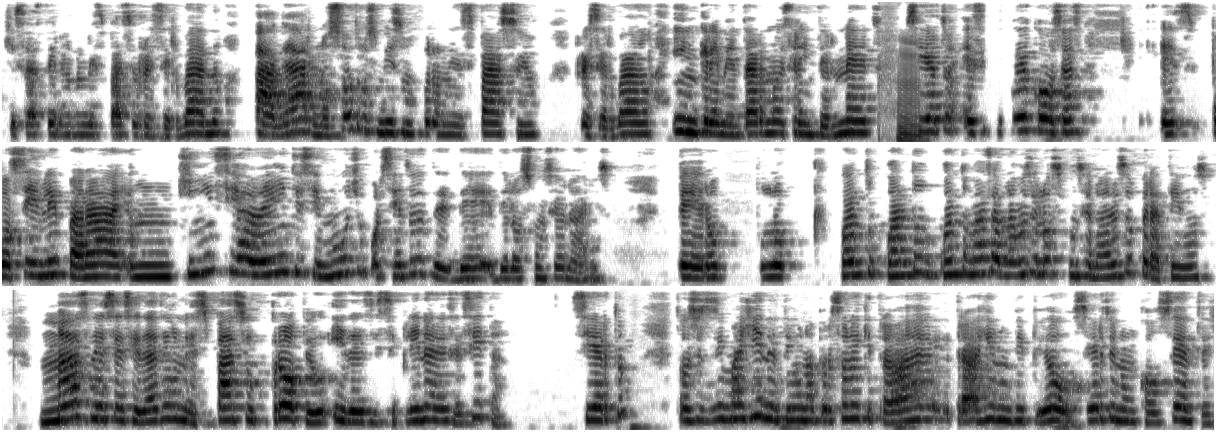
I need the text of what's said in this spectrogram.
quizás tener un espacio reservado, pagar nosotros mismos por un espacio reservado, incrementar nuestra internet, ¿cierto? Ese tipo de cosas es posible para un 15 a 20, si mucho, por ciento de, de los funcionarios. Pero cuanto, cuanto, más hablamos de los funcionarios operativos, más necesidad de un espacio propio y de disciplina necesitan, ¿cierto? Entonces, imagínate una persona que trabaja, trabaja en un BPO, ¿cierto? En un call center.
